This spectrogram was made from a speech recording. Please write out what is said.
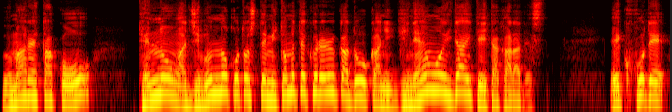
生まれた子を天皇が自分の子として認めてくれるかどうかに疑念を抱いていたからです。え、ここで、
